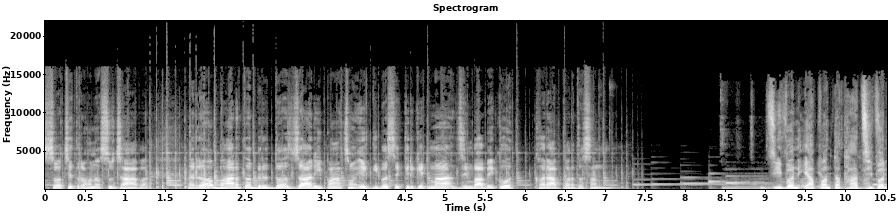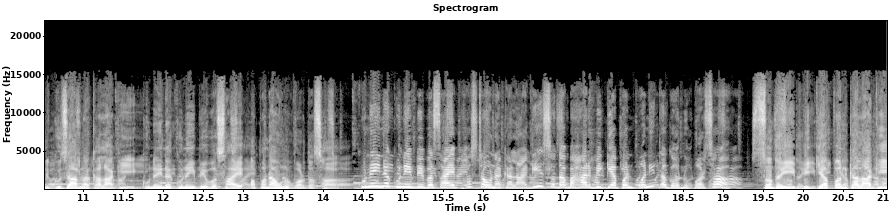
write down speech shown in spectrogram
सचेत रहन सुझाव। र भारत विरुद्ध जारी पाँचौँ एक दिवसीय क्रिकेटमा जिम्बावेको खराब प्रदर्शन। जीवन यापन तथा जीवन गुजार्नका लागि कुनै न कुनै व्यवसाय अपनाउनु पर्दछ। कुनै न कुनै व्यवसाय फस्टाउनका लागि सदाबहार विज्ञापन पनि त गर्नुपर्छ। सधैँ विज्ञापनका लागि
